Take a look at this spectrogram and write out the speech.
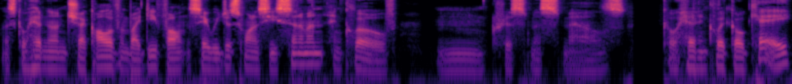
Let's go ahead and uncheck all of them by default and say we just want to see cinnamon and clove. Mmm, Christmas smells. Go ahead and click OK,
